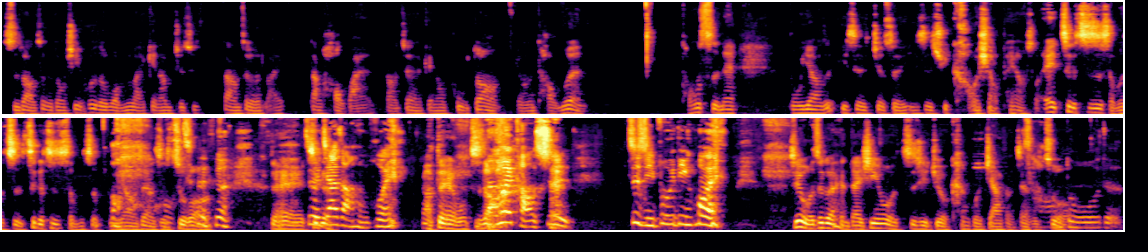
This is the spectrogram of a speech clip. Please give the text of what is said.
指导这个东西，或者我们来给他们就是当这个来当好玩，然后这样跟他们互动，跟他们讨论，同时呢。不要一直就是一直去考小朋友说，哎，这个字是什么字？这个字是什么字？不要这样子做。哦这个、对，这个家长很会啊。对，我知道。很会考试，自己不一定会。所以我这个很担心，因为我自己就有看过家长这样子做。多的。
